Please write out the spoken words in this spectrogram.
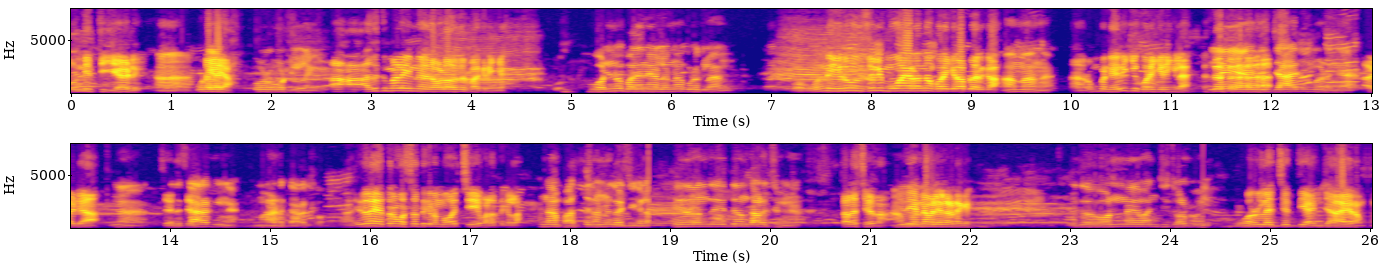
தொண்ணூத்தி ஏழு உடலையா? உ- விடலைங்க ஆ, ஆ, அதுக்கு மேல இன்னும் எவ்வளவு எதிர்பார்க்கறீங்க? ஒண்ணு பதினேழுன்னா கொடுக்கலாங்க. ஓ, ஒண்ணு இருபது சொல்லி மூவாயிரம் தான் குறைக்கிறாப்ல இருக்கா? ஆமாங்க. ரொம்ப நெருக்கி குறைக்கிறீங்களா. ஜாதி மாடுங்க. அப்படியா? சரி கறக்குங்க மாடு கறக்கும். இதெல்லாம் எத்தனை வருஷத்துக்கு நம்ம வச்சு வளர்த்துக்கலாம்? என்ன பத்து கண்ணுக்கு வச்சுக்கலாம் இது வந்து இதுவும் தலைச்சுங்க. தலைச்சே தான் இது. என்ன விலையில கிடக்கு? இது ஒண்ணு அஞ்சு சொல்றேங்க. ஒரு லட்சத்தி அஞ்சாயிரம்.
